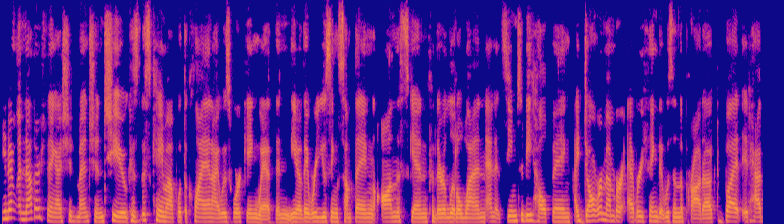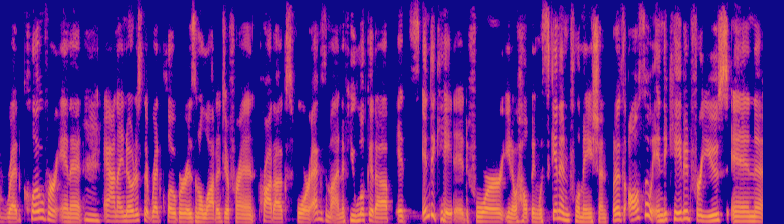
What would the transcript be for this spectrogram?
you know, another thing I should mention too, because this came up with a client I was working with, and you know, they were using something on the skin for their little one, and it seemed to be helping. I don't remember everything that was in the product, but it had red clover in it, mm. and I noticed that red clover is in a lot of different products for eczema. And if you look it up, it's indicated for, you know, helping with skin inflammation, but it's also indicated for use in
